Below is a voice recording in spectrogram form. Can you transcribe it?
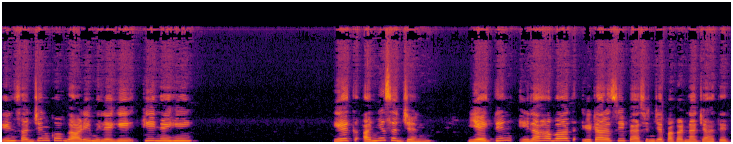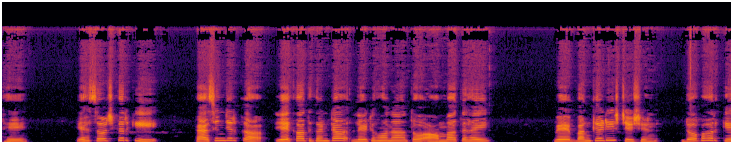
इन सज्जन को गाड़ी मिलेगी कि नहीं? एक अन्य सज्जन एक दिन इलाहाबाद इटारसी पैसेंजर पकड़ना चाहते थे। यह सोचकर कि पैसेंजर का एक आध घंटा लेट होना तो आम बात है। वे बनखेड़ी स्टेशन दोपहर के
